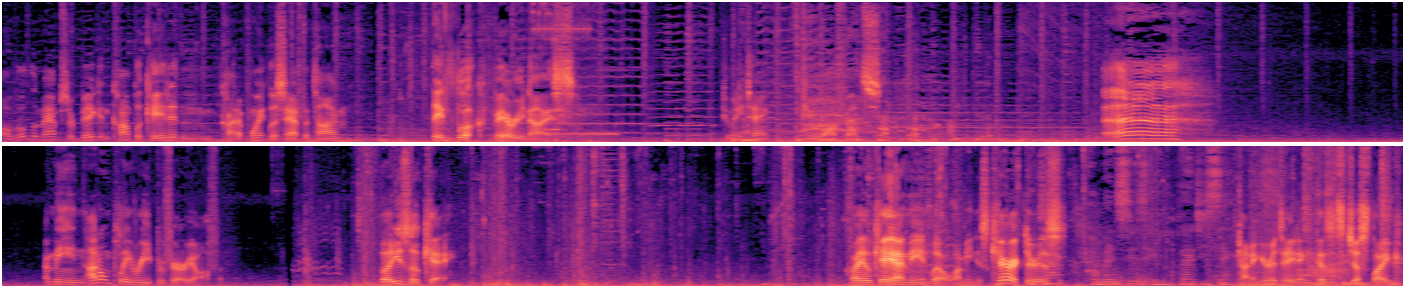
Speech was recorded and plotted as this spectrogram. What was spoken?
Although the maps are big and complicated and kind of pointless half the time, they look very nice. Too many tank, few offense. Uh, I mean, I don't play Reaper very often. But he's okay. By okay, I mean, well, I mean his character is Commences in 30 seconds. kind of irritating, because it's just like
